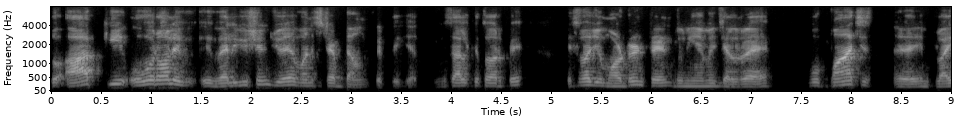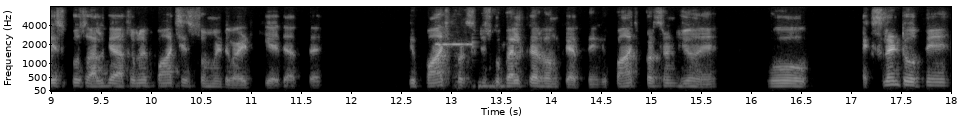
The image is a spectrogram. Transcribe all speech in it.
तो आपकी ओवरऑल इवेल्यूएशन जो है वन स्टेप डाउन कर दी जाती है। मिसाल के तौर पे, इस बार जो मॉडर्न ट्रेंड दुनिया में चल रहा है, वो पाँच एम्प्लॉज को साल के आखिर में पाँच हिस्सों में डिवाइड किया जाता है। कि पाँच परसेंट जिसको बेल हम कहते हैं, कि पाँच परसेंट जो है, वो एक्सलेंट होते हैं,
